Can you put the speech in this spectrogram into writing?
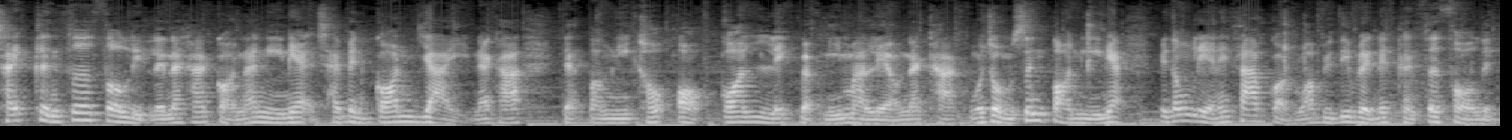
ใช้ Cleanser Solid เลยนะคะ ก่อนหน้านี้เนี่ยใช้เป็นก้อนใหญ่นะคะ แต่ตอนนี้เขาออกก้อน้อนเล็กแบบนี้มาแล้วนะคะคุณผู้ชมซึ่งตอนนี้เนี่ยไม่ต้องเรียนให้ทราบก่อนว่า Beauty Blender Cleanser Solid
